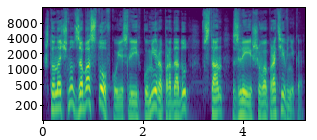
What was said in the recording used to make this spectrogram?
что начнут забастовку, если их кумира продадут в стан злейшего противника.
